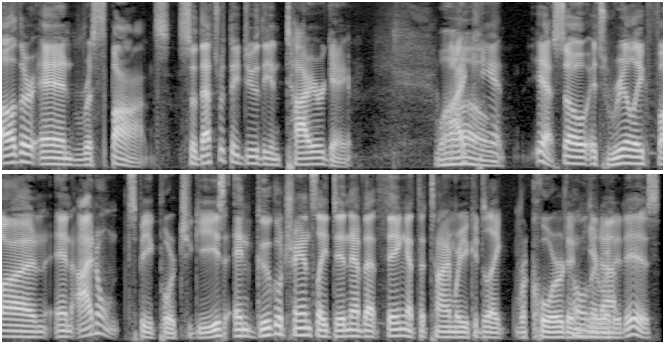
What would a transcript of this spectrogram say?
other end responds. So that's what they do the entire game. Whoa. I can't. Yeah, so it's really fun, and I don't speak Portuguese, and Google Translate didn't have that thing at the time where you could like record and Hold hear it what up. it is.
